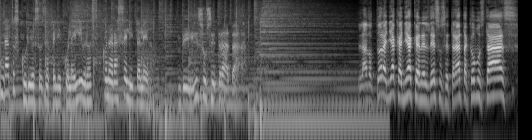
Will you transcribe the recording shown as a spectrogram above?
Datos curiosos de película y libros con Araceli Toledo. De eso se trata. La doctora ñaca ñaca en el De eso se trata. ¿Cómo estás,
